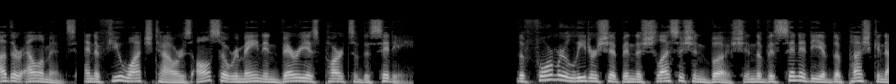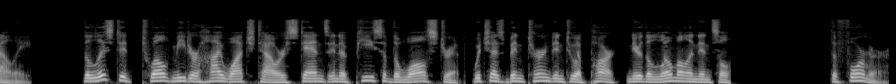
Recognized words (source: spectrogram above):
other elements, and a few watchtowers also remain in various parts of the city. The former leadership in the Schlesischen Busch in the vicinity of the Puschkinallee, the listed, 12-metre-high watchtower stands in a piece of the wall strip, which has been turned into a park, near the Lohmühleninsel. The former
